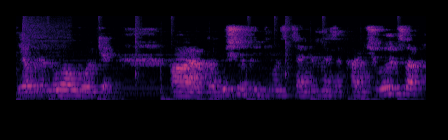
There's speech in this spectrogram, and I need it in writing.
я провела уроки. А, обычно, к 11 они у меня заканчиваются.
